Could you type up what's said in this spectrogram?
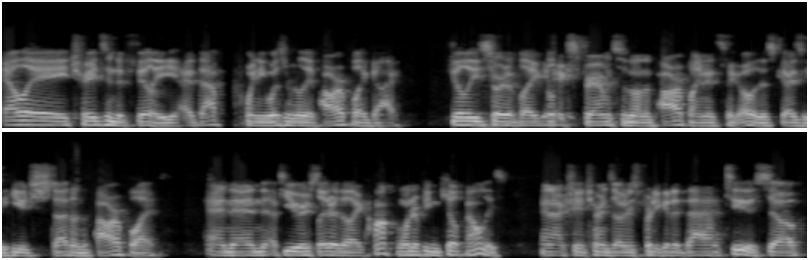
LA trades into Philly. At that point, he wasn't really a power play guy. Philly sort of like experiments him on the power play, and it's like, oh, this guy's a huge stud on the power play. And then a few years later, they're like, huh, I wonder if he can kill penalties. And actually, it turns out he's pretty good at that too. So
